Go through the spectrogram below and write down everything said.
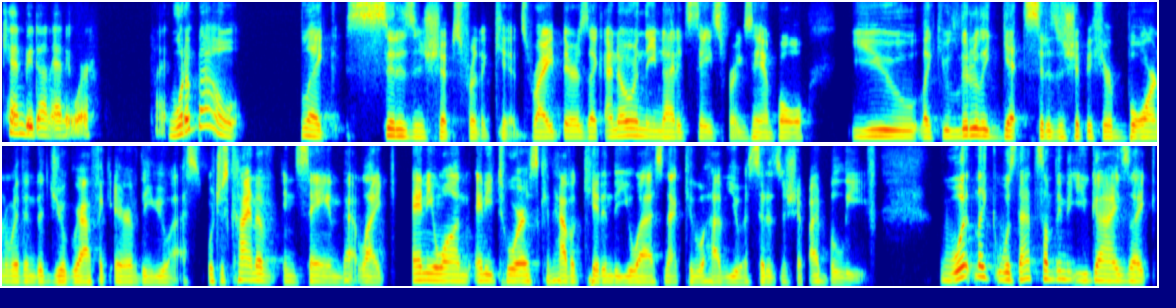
can be done anywhere i'd What say about like citizenships for the kids, right? There's like I know in the United States, for example, you like you literally get citizenship if you're born within the geographic area of the US, which is kind of insane that like anyone, any tourist can have a kid in the US and that kid will have US citizenship, I believe. What like was that something that you guys like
